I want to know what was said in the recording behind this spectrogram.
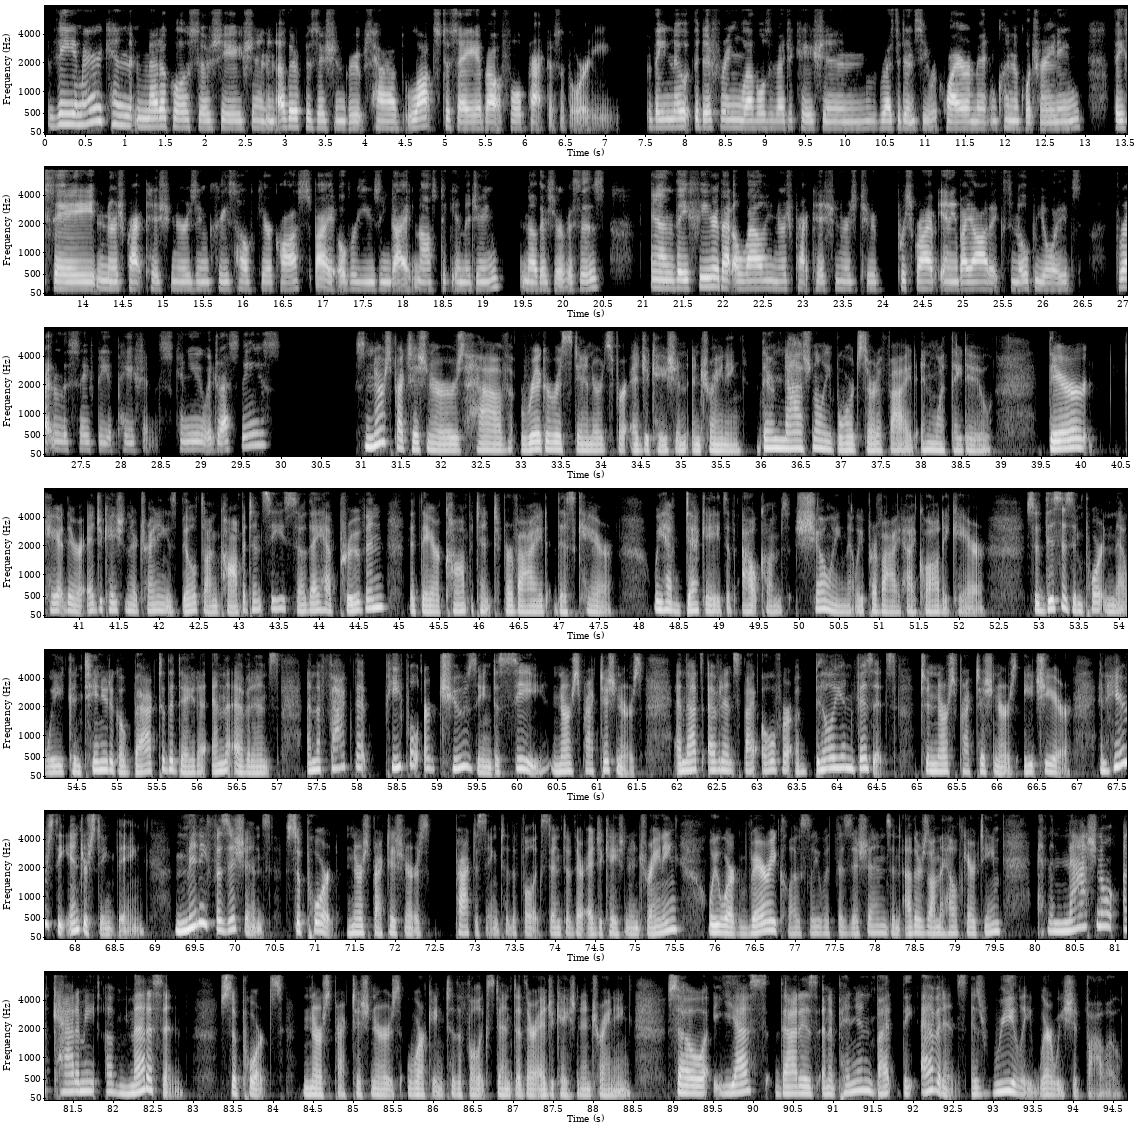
The American Medical Association and other physician groups have lots to say about full practice authority. They note the differing levels of education, residency requirement, and clinical training. They say nurse practitioners increase healthcare costs by overusing diagnostic imaging and other services. And they fear that allowing nurse practitioners to prescribe antibiotics and opioids threaten the safety of patients. Can you address these? So nurse practitioners have rigorous standards for education and training. They're nationally board certified in what they do. Their care, their education, their training is built on competency, so they have proven that they are competent to provide this care. We have decades of outcomes showing that we provide high quality care. So, this is important that we continue to go back to the data and the evidence and the fact that people are choosing to see nurse practitioners. And that's evidenced by over a billion visits to nurse practitioners each year. And here's the interesting thing many physicians support nurse practitioners practicing to the full extent of their education and training. We work very closely with physicians and others on the healthcare team, and the National Academy of Medicine supports nurse practitioners working to the full extent of their education and training. So, yes, that is an opinion, but the evidence is really where we should follow.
